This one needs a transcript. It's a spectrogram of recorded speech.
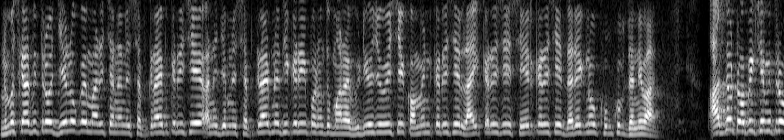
નમસ્કાર મિત્રો, જે લોકોએ મારી ચેનલને સબસ્ક્રાઇબ કરી છે અને જેમને સબસ્ક્રાઇબ નથી કરી, પરંતુ મારા વીડિયો જોવે છે કોમેન્ટ કરે છે લાઇક કરે છે શેર કરે છે, દરેકનો ખૂબ ખૂબ ધન્યવાદ. આજનો ટોપિક છે મિત્રો,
